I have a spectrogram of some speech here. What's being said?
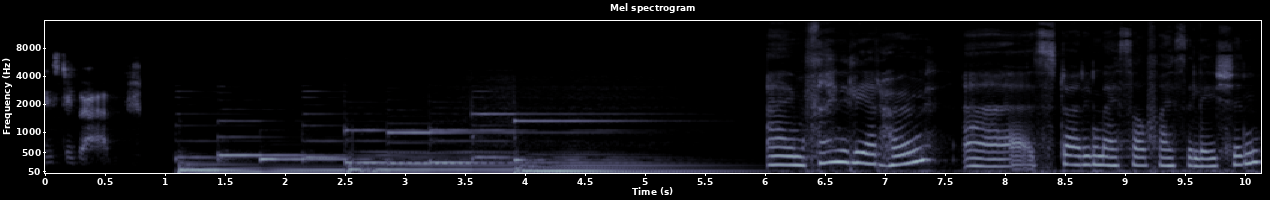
Instagram. I'm finally at home, uh, starting my self isolation,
